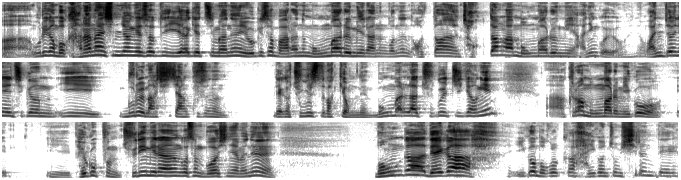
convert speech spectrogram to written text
아, 우리가 뭐 가난한 심령에서도 이야기했지만은 여기서 말하는 목마름이라는 것은 어떠한 적당한 목마름이 아닌 거예요. 완전히 지금 이 물을 마시지 않고서는 내가 죽을 수밖에 없는 목말라 죽을 지경인 아, 그런 목마름이고 이, 이 배고픔 주림이라는 것은 무엇이냐면은 뭔가 내가 이거 먹을까 이건 좀 싫은데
